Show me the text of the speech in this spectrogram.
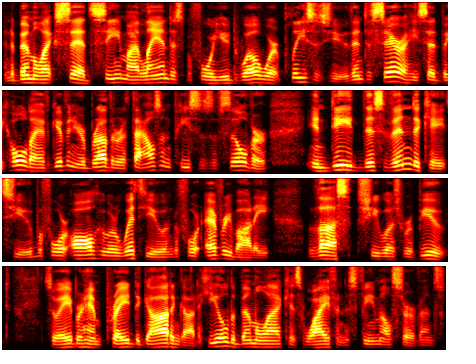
And Abimelech said, See, my land is before you, dwell where it pleases you. Then to Sarah he said, Behold, I have given your brother a thousand pieces of silver. Indeed, this vindicates you before all who are with you, and before everybody. Thus she was rebuked. So Abraham prayed to God, and God healed Abimelech, his wife, and his female servants.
